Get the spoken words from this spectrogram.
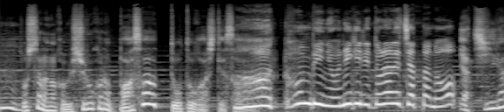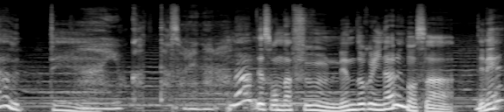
うんそしたらなんか後ろからバサーって音がしてさ。ああトンビにおにぎり取られちゃったの？いや違うって。ああよかったそれならなんでそんな不運連続になるのさ。でね、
